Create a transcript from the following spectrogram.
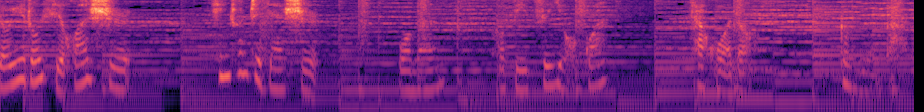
有一种喜欢是。”青春这件事，我们和彼此有关，才活得更勇敢。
